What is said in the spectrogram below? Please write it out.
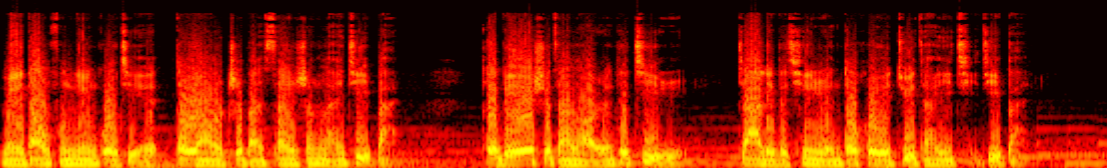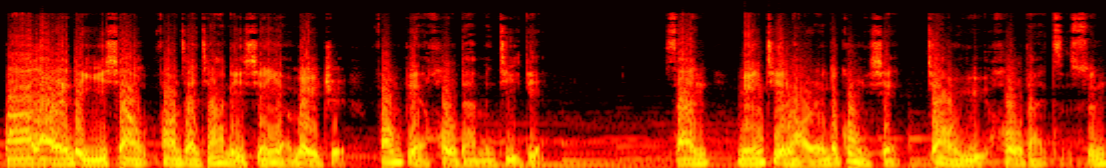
每当逢年过节，都要置办三牲来祭拜，特别是在老人的忌日，家里的亲人都会聚在一起祭拜，把老人的遗像放在家里显眼位置，方便后代们祭奠。三、铭记老人的贡献，教育后代子孙。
